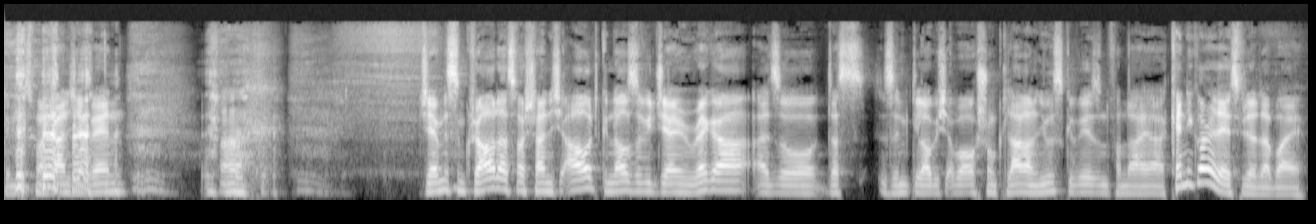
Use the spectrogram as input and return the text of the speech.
Den muss man gar nicht erwähnen. Äh, Jamison Crowder ist wahrscheinlich out, genauso wie Jerry Regger. Also, das sind, glaube ich, aber auch schon klare News gewesen. Von daher, Kenny Golladay ist wieder dabei.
